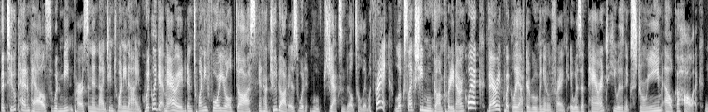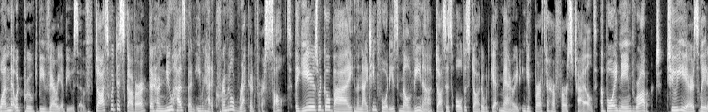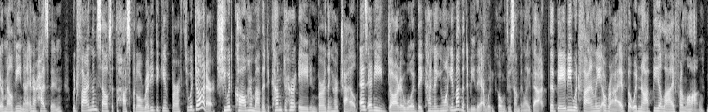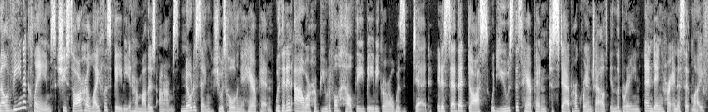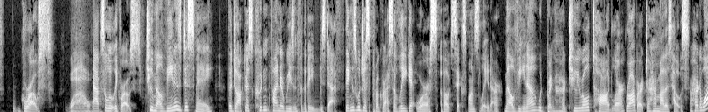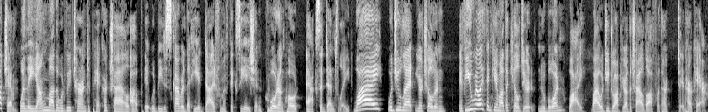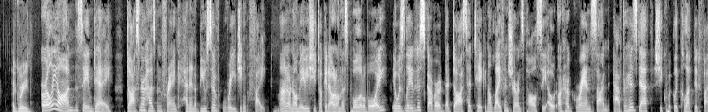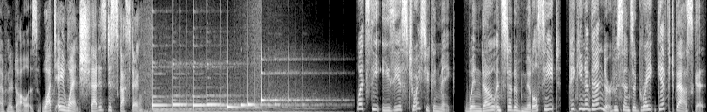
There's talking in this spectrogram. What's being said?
the two pen pals would meet in person in 1929, quickly get married, and 24 year old Doss and her two daughters would move to Jacksonville to live with Frank. Looks like she moved on pretty darn quick. Very quickly after moving in with Frank, it was apparent he was an extreme alcoholic, one that would prove to be very abusive. Doss would discover that her new husband even had a criminal record for assault. The years would go by. In the 1940s, Melvina, Doss's oldest daughter, would get married and give birth to her first child, a boy named Robert. Two years later, Melvina and her husband would find themselves at the hospital ready to give birth to a daughter. She would call her mother to come to her aid in birthing her child. As any daughter would, they kind of, you want your mother to be there when going through something like that. The baby would finally arrive, but would not be alive for long. Melvina claims she saw her lifeless baby in her mother's arms, noticing she was holding a hairpin. Within an hour, her beautiful, healthy baby girl was dead. It is said that Doss would use this hairpin to stab her grandchild in the brain, ending her innocent life. Gross. Wow. Absolutely gross. To Melvina's dismay, the doctors couldn't find a reason for the baby's death. Things would just progressively get worse about six months later. Melvina would bring her two year old toddler, Robert, to her mother's house for her to watch him. When the young mother would return to pick her child up, it would be discovered that he had died from asphyxiation, quote unquote, accidentally. Why would you let your children? If you really think your mother killed your newborn, why? Why would you drop your other child off with her in her care? Agreed. Early on the same day, Doss and her husband Frank had an abusive, raging fight. I don't know, maybe she took it out on this poor little boy. It was later discovered that Doss had taken a life insurance policy out on her grandson. After his death, she quickly collected $500. What a wench. That is disgusting. What's the easiest choice you can make? Window instead of middle seat? Picking a vendor who sends a great gift basket?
